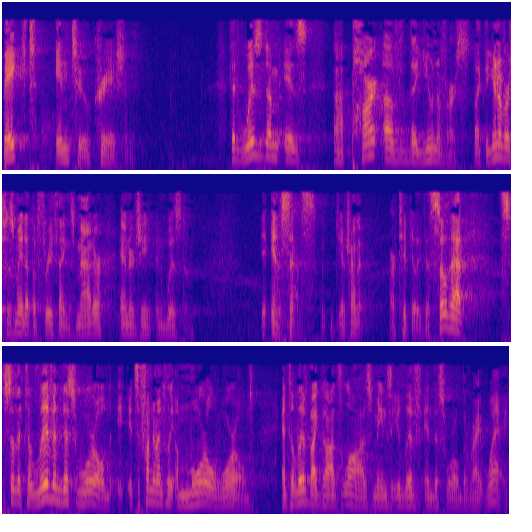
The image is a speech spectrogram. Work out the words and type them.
baked into creation. That wisdom is uh, part of the universe. Like the universe is made up of three things matter, energy, and wisdom. In a sense. You know, trying to articulate this. So that, so that to live in this world, it's a fundamentally a moral world. And to live by God's laws means that you live in this world the right way.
